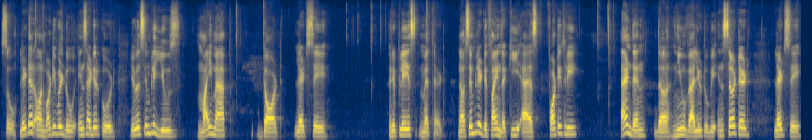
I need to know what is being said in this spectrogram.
So later on what you will do inside your code, you will simply use mymap dot let's say replace method. Now simply define the key as 43 and then the new value to be inserted, let's say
